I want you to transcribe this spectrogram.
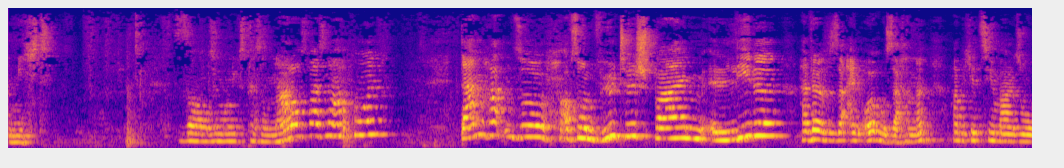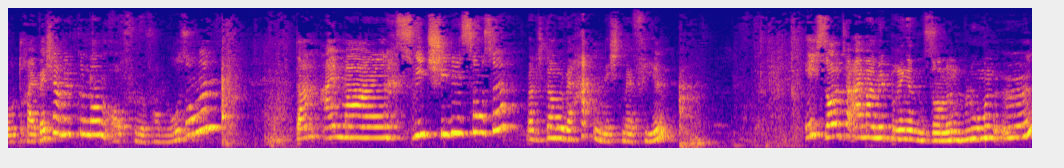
nicht. So, Moniques Personalausweis noch abholen. Dann hatten sie auf so einem Wühltisch beim Lidl, hat wieder diese 1-Euro-Sachen, ne? Habe ich jetzt hier mal so drei Becher mitgenommen, auch für Verlosungen. Dann einmal Sweet Chili Soße, weil ich glaube, wir hatten nicht mehr viel. Ich sollte einmal mitbringen Sonnenblumenöl.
